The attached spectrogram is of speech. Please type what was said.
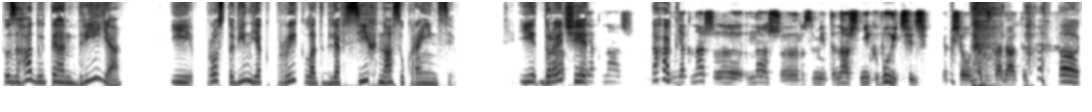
то згадуйте Андрія, і просто він як приклад для всіх нас, українців. І, до Так, речі, як наш, так. як наш, е, наш, е, розумієте, наш Нік Вуйчич, якщо так згадати. Так.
